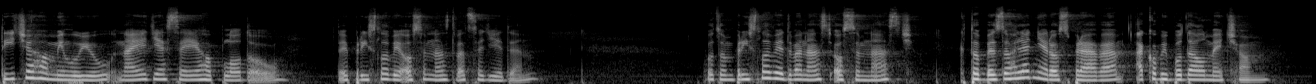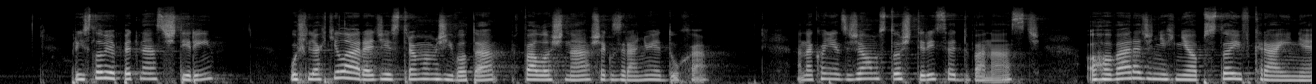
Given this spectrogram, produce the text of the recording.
tí, čo ho milujú, najedia sa jeho plodov. To je príslovie 18.21. Potom príslovie 12.18. Kto bezohľadne rozpráva, ako by bodal mečom. Príslovie 15.4. Ušľachtilá reč je stromom života, falošná však zraňuje ducha. A nakoniec Žalm 140.12. Ohovárač nech neobstojí v krajine,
